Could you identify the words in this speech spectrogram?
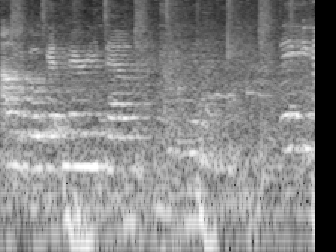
I'm gonna go get married now. Thank you guys.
